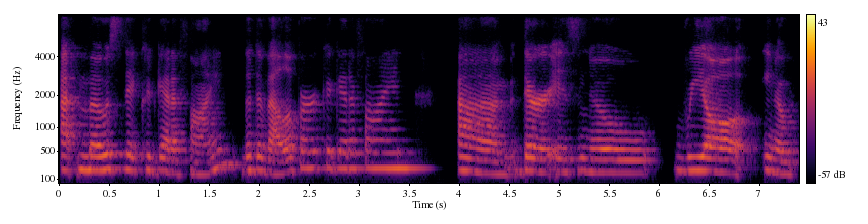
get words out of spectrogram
at most they could get a fine. The developer could get a fine. Um, there is no real, you know,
